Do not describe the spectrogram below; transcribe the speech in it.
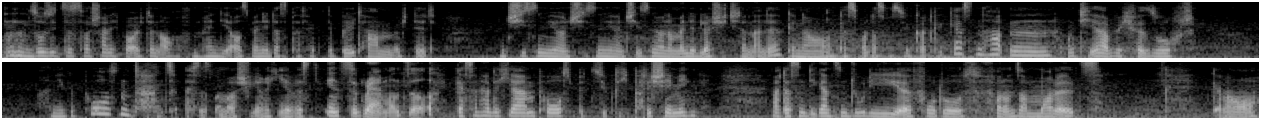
So sieht es wahrscheinlich bei euch dann auch auf dem Handy aus, wenn ihr das perfekte Bild haben möchtet. Dann schießen wir und schießen wir und schießen wir und am Ende lösche ich die dann alle. Genau, das war das, was wir gerade gegessen hatten. Und hier habe ich versucht, einige Posen. Es ist immer schwierig, ihr wisst, Instagram und so. Gestern hatte ich ja einen Post bezüglich Bodyshaming Ach, das sind die ganzen Doody-Fotos von unseren Models. Genau.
